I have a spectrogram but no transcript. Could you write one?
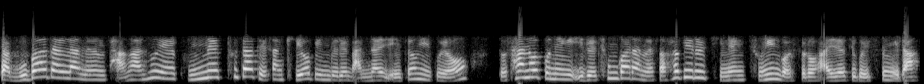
자, 무바달라는 방한 후에 국내 투자 대상 기업인들을 만날 예정이고요. 또 산업은행이 이를 총괄하면서 협의를 진행 중인 것으로 알려지고 있습니다.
